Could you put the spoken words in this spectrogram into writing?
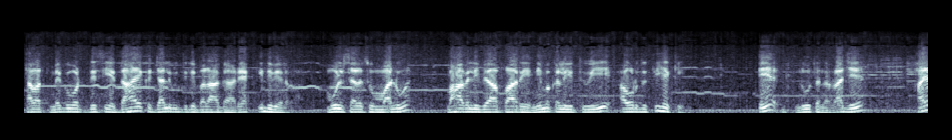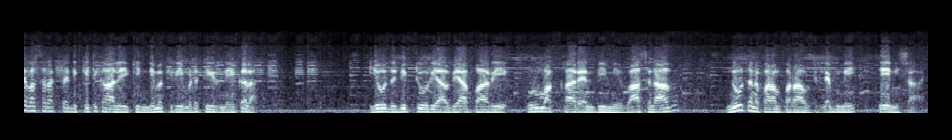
තවත් මෙගාවොට් 210ක ජල විදුලි බලාගාරයක් ඉදි වෙනවා. මුල් සැලසුම් අනුව මහවැලි ව්‍යාපාරයේ නිම කළ යුතු වූයේ අවුරුදු 30කින්. එය නූතන රජය 6 වසරක් වැඩි කෙටි කාලයකින් නිම කිරීමට තීරණය කළා. යෝධ වික්ටෝරියා ව්‍යාපාරයේ උරුමකාරයන් වීමේ වාසනාව නූතන පරම්පරාවට ලැබුණේ ඒ නිසායි.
